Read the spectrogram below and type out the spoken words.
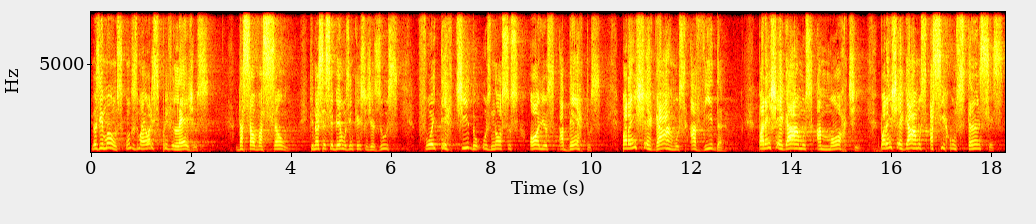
Meus irmãos, um dos maiores privilégios da salvação que nós recebemos em Cristo Jesus foi ter tido os nossos olhos abertos para enxergarmos a vida, para enxergarmos a morte, para enxergarmos as circunstâncias,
